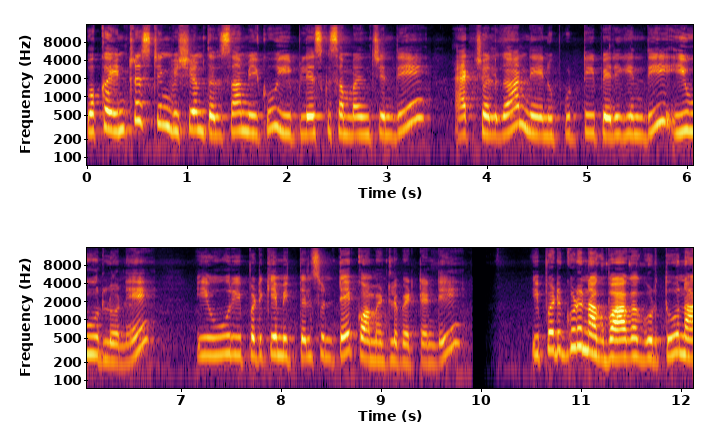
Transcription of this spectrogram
ఒక ఇంట్రెస్టింగ్ విషయం తెలుసా మీకు? ఈ ప్లేస్కి సంబంధించింది. యాక్చువల్గా నేను పుట్టి పెరిగింది ఈ ఊర్లోనే. ఈ ఊరు ఇప్పటికే మీకు తెలుసుంటే కామెంట్లో పెట్టండి. ఇప్పటికి కూడా నాకు బాగా గుర్తు. నా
